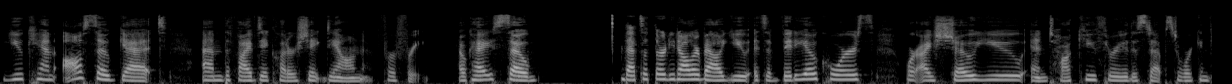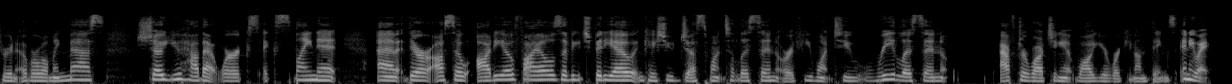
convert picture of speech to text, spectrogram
you can also get um, the five day clutter shakedown for free. Okay. So that's a $30 value. It's a video course where I show you and talk you through the steps to working through an overwhelming mess, show you how that works, explain it. Um, there are also audio files of each video in case you just want to listen or if you want to re-listen after watching it while you're working on things. Anyway,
